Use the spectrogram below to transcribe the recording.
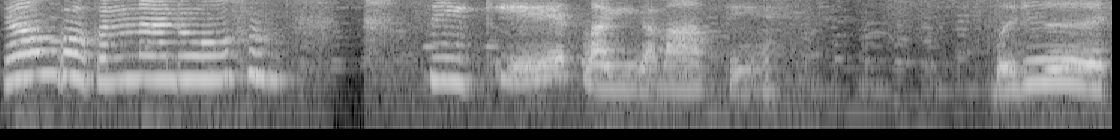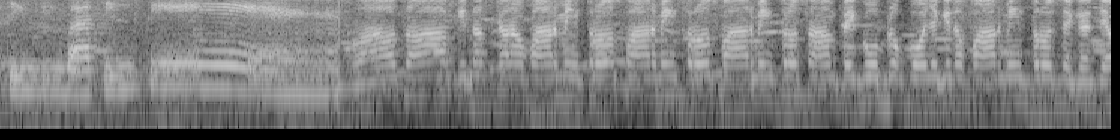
Ya enggak kena dong. Sikit lagi nggak mati. Bede, ting ting bating ting. Sob, kita sekarang farming terus, farming terus, farming terus sampai goblok pokoknya kita farming terus ya guys ya.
